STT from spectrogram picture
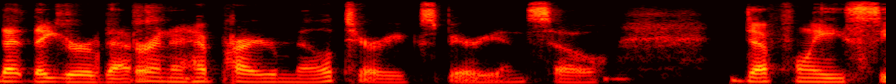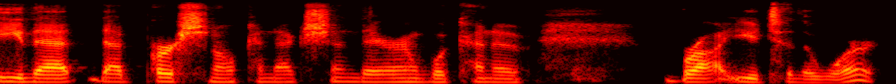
that that you're a veteran and had prior military experience. So definitely see that that personal connection there and what kind of brought you to the work.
